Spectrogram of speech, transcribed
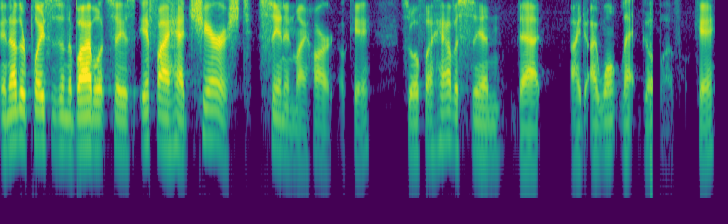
in other places in the Bible it says, "If I had cherished sin in my heart." Okay, so if I have a sin that I, I won't let go of, okay,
